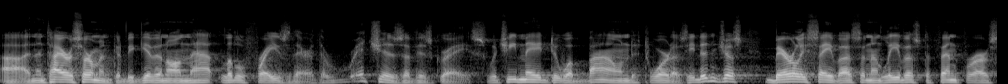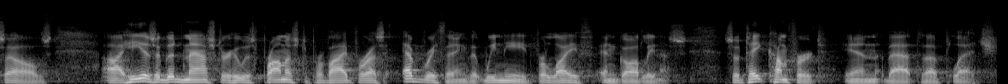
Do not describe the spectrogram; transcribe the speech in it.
Uh, an entire sermon could be given on that little phrase there the riches of his grace, which he made to abound toward us. He didn't just barely save us and then leave us to fend for ourselves. Uh, he is a good master who has promised to provide for us everything that we need for life and godliness. So take comfort in that uh, pledge.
